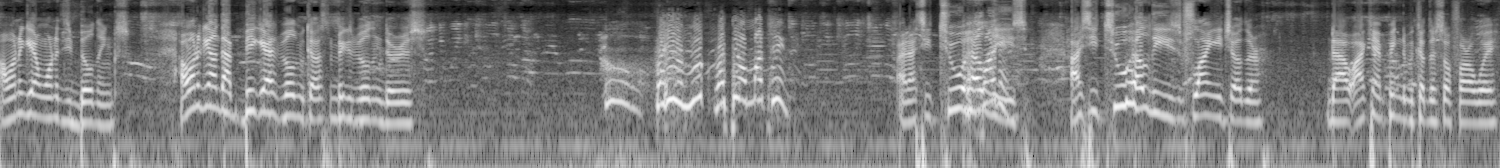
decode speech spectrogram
I want to get on one of these buildings. I want to get on that big ass building because that's the biggest building there is. right here. Look. Right there on my thing. And I see two I'm flying. helis. I see two helis flying each other. Now I can't ping them because they're so far away.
